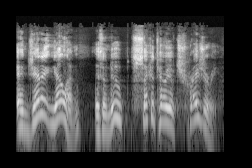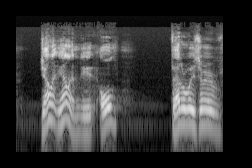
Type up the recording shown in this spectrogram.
And Janet Yellen is a new Secretary of Treasury. Janet Yellen, the old Federal Reserve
